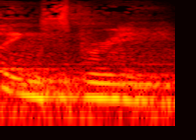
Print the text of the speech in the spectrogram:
Killing spree.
